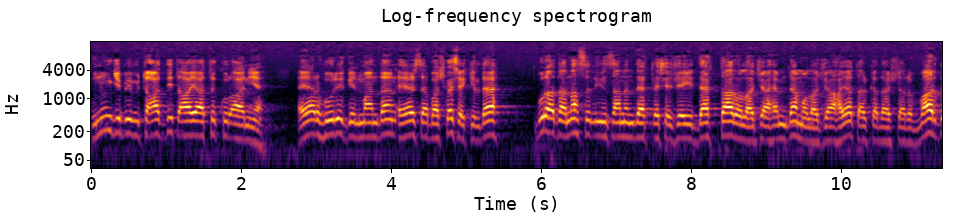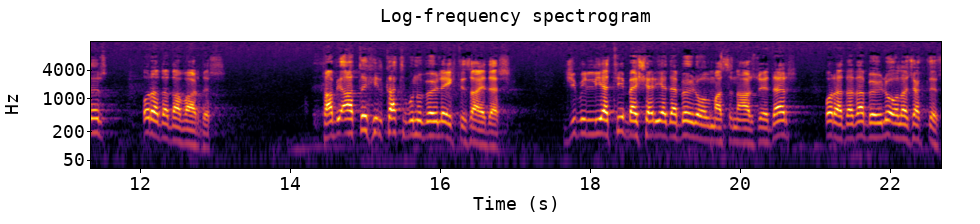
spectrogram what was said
Bunun gibi müteaddit ayatı Kur'aniye. Eğer huri gilmandan, eğerse başka şekilde burada nasıl insanın dertleşeceği, dertdar olacağı, hemdem olacağı hayat arkadaşları vardır, orada da vardır. Tabiatı, hilkat bunu böyle iktiza eder. Cibilliyeti, beşeriyede böyle olmasını arzu eder, orada da böyle olacaktır.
